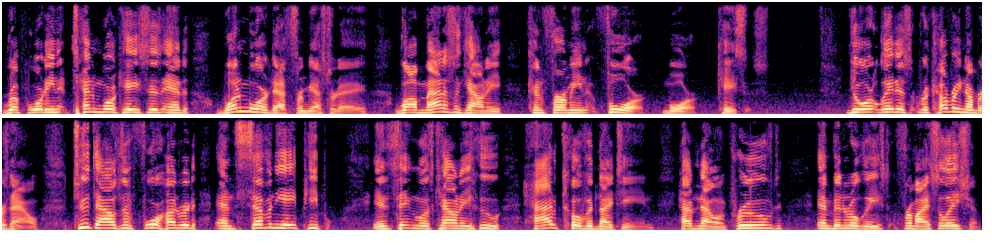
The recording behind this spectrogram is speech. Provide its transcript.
reporting 10 more cases and one more death from yesterday, while Madison County confirming four more cases. Your latest recovery numbers now 2,478 people in St. Louis County who had COVID 19 have now improved and been released from isolation.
